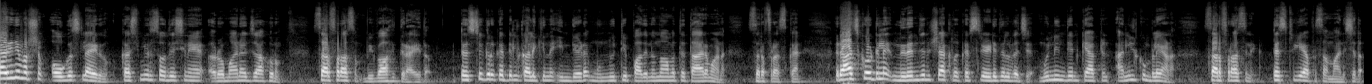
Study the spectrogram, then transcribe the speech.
കഴിഞ്ഞ വർഷം ഓഗസ്റ്റിലായിരുന്നു കശ്മീർ സ്വദേശിനിയായ റൊമാന ജാഹൂറും സർഫറാസും വിവാഹിതരായത്. ടെസ്റ്റ് ക്രിക്കറ്റിൽ കളിക്കുന്ന ഇന്ത്യയുടെ മുന്നൂറ്റി പതിനൊന്നാമത്തെ താരമാണ് സർഫ്രാസ് ഖാൻ. രാജ്കോട്ടിലെ നിരഞ്ജൻ ഷാ ക്രിക്കറ്റ് സ്റ്റേഡിയത്തിൽ വെച്ച് മുൻ ഇന്ത്യൻ ക്യാപ്റ്റൻ അനിൽ കുംബ്ലെയാണ് സർഫ്രാസിനെ ടെസ്റ്റ് ക്യാപ്പ് സമ്മാനിച്ചത്.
